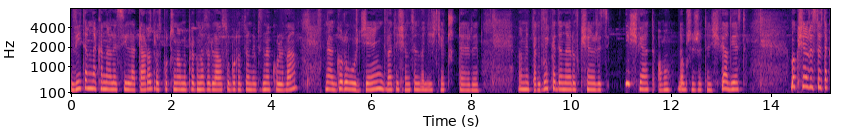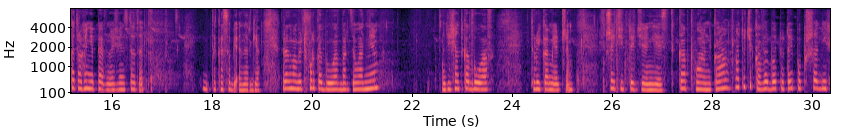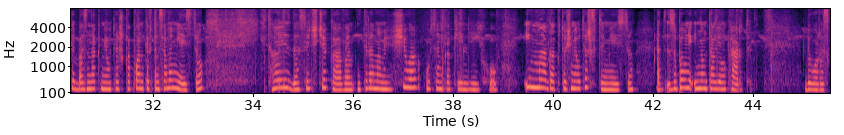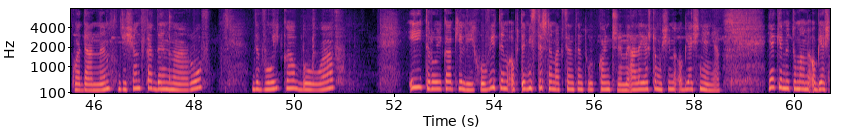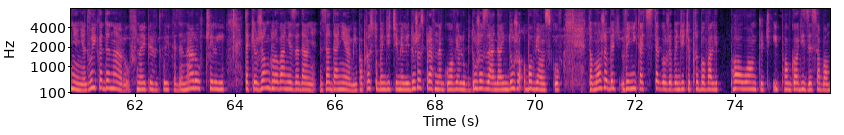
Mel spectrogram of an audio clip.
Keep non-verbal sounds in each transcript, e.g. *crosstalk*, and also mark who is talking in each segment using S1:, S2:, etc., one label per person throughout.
S1: Witam na kanale Silla Tarot. Rozpoczynamy prognozę dla osób urodzonych w znaku lwa na grudzień 2024. Mamy tak, dwójkę denarów, księżyc i świat. O, dobrze, że ten świat jest. Bo księżyc to jest taka trochę niepewność, więc to tak taka sobie energia. Teraz mamy czwórkę buław, bardzo ładnie. Dziesiątka buław, trójka mieczy. Trzeci tydzień jest kapłanka. A to ciekawe, bo tutaj poprzedni chyba znak miał też kapłankę w tym samym miejscu. To jest dosyć ciekawe. I teraz mamy siła, ósemka kielichów. I maga ktoś miał też w tym miejscu. A zupełnie inną talią kart było rozkładane. Dziesiątka denarów. Dwójka buław i trójka kielichów. I tym optymistycznym akcentem tu kończymy, ale jeszcze musimy objaśnienia. Jakie my tu mamy objaśnienia? Dwójka denarów. Najpierw dwójka denarów, czyli takie żonglowanie zadanie, zadaniami. Po prostu będziecie mieli dużo spraw na głowie lub dużo zadań, dużo obowiązków. To może być wynikać z tego, że będziecie próbowali połączyć i pogodzić ze sobą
